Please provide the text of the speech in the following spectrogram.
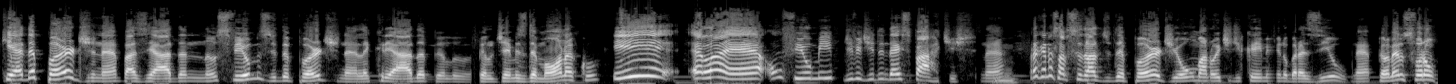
que é The Purge, né, baseada nos filmes de The Purge, né, ela é criada pelo, pelo James DeMonaco, e ela é um filme dividido em 10 partes, né. Hum. Pra quem não sabe se trata de The Purge ou Uma Noite de Crime no Brasil, né, pelo menos foram...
